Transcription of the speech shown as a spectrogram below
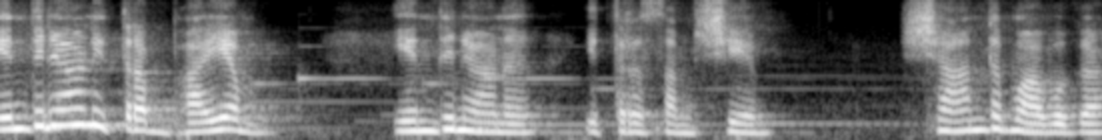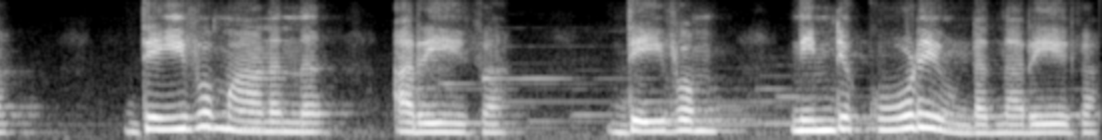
എന്തിനാണ് ഇത്ര ഭയം? എന്തിനാണ് ഇത്ര സംശയം? ശാന്തമാവുക. ദൈവമാണെന്ന് അറിയുക. ദൈവം നിന്റെ കൂടെയുണ്ടെന്ന് അറിയുക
